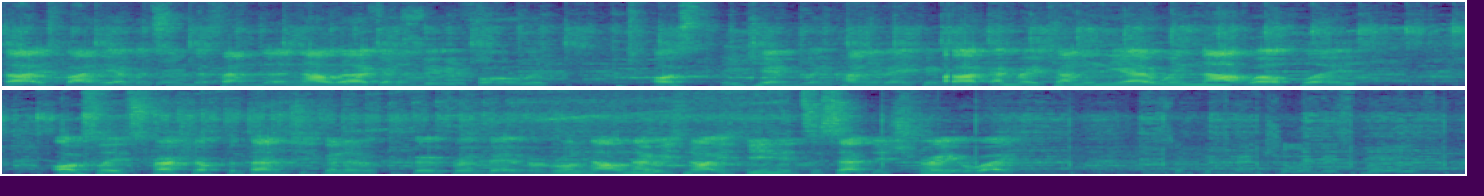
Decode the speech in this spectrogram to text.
that is by the Everton defender. Now they're going to move forward. Oxlade Chamberlain, can you make it back? Emre Can in the air, win that, well played. Oxlade's fresh off the bench, he's going to go for a bit of a run now. No, he's not, he's being intercepted straight away. Some potential in this move.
